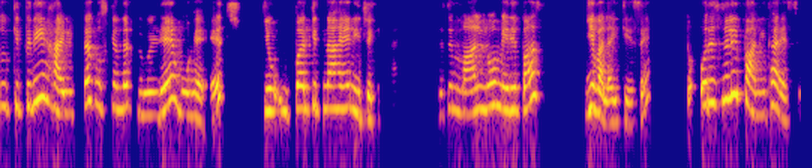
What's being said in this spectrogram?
तो कितनी हाइट तक उसके अंदर फ्लूइड है, वो है एच कि ऊपर कितना है, नीचे कितना है। जैसे मान लो मेरे पास ये वाला ही केस है। तो ओरिजिनली पानी था ऐसे।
